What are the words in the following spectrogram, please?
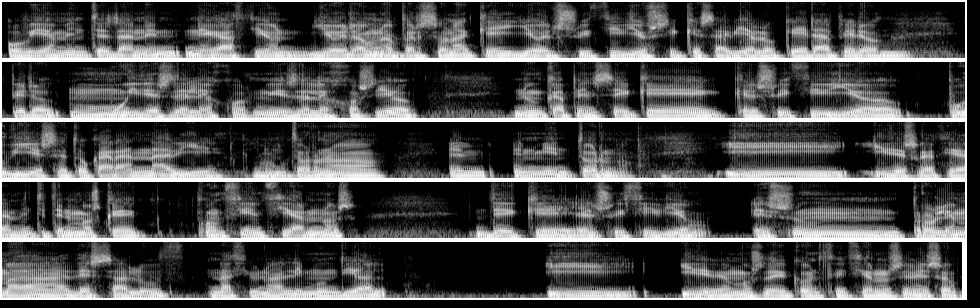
obviamente era negación. Yo era una persona que yo el suicidio sí que sabía lo que era, pero, mm. pero muy desde lejos, muy desde lejos. Yo nunca pensé que, el suicidio pudiese tocar a nadie en, torno, en, mi entorno. Y, desgraciadamente tenemos que concienciarnos de que el suicidio es un problema de salud nacional y mundial y, y debemos de concienciarnos en eso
